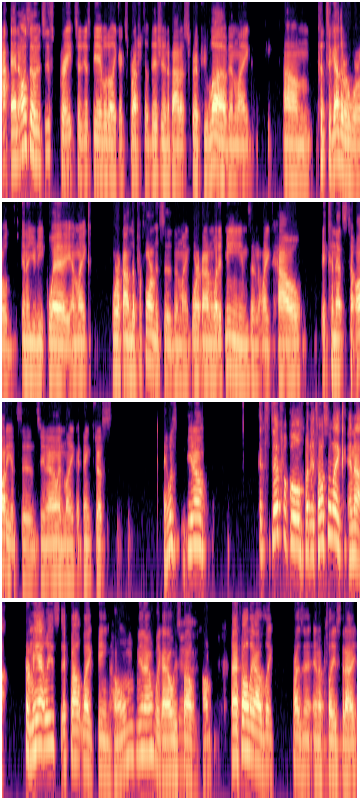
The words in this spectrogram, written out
I- and also it's just great to just be able to like express the vision about a script you love and like um put together a world in a unique way and like work on the performances and like work on what it means and like how it connects to audiences, you know, and like I think just it was, you know, it's difficult, but it's also like in a for me at least, it felt like being home, you know, like I always Yeah. felt home. I felt like I was like present in a place that I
